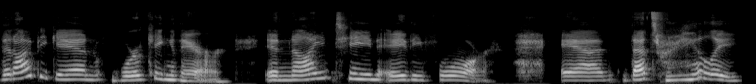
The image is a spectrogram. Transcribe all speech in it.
that I began working there in 1984. And that's really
